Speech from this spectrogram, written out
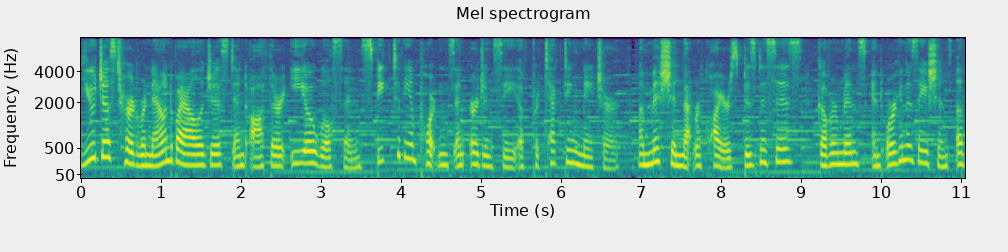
You just heard renowned biologist and author E.O. Wilson speak to the importance and urgency of protecting nature, a mission that requires businesses, governments, and organizations of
